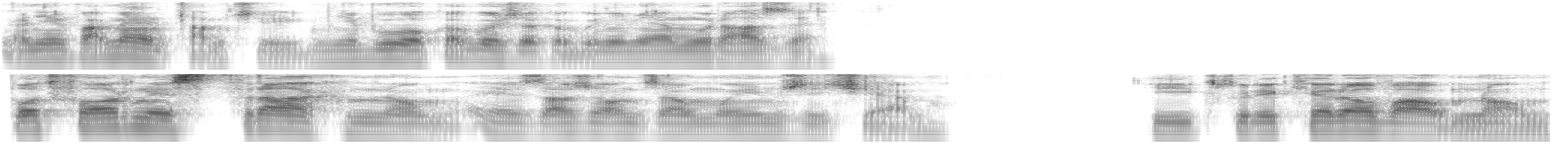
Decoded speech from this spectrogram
ja nie pamiętam, czy nie było kogoś, do kogo nie miałem urazy. Potworny strach mną, y, zarządzał moim życiem i który kierował mną.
